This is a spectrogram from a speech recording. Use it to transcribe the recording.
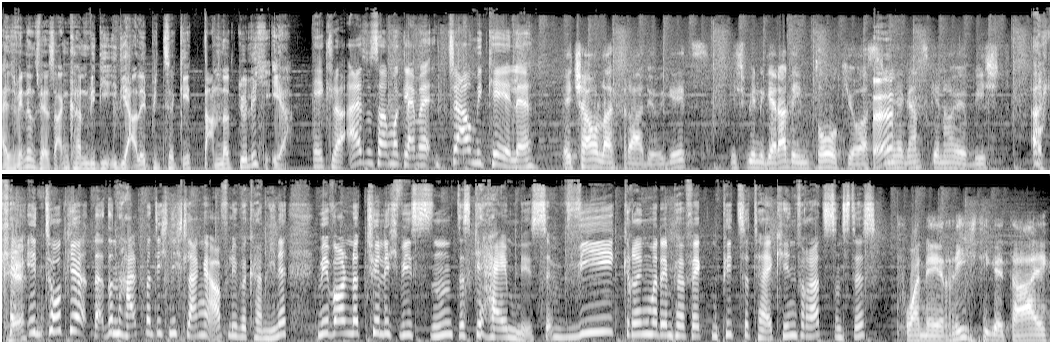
Also wenn uns wer sagen kann, wie die ideale Pizza geht, dann natürlich er. Eh klar, also sagen wir gleich mal Ciao Michele. Hey, ciao Live Radio, wie geht's? Ich bin gerade in Tokio, hast du mir ganz genau erwischt. Okay. In Tokio, dann halten wir dich nicht lange auf, liebe Kamine. Wir wollen natürlich wissen, das Geheimnis. Wie kriegen wir den perfekten Pizzateig hin? Verratst uns das? Für einen richtigen Teig,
